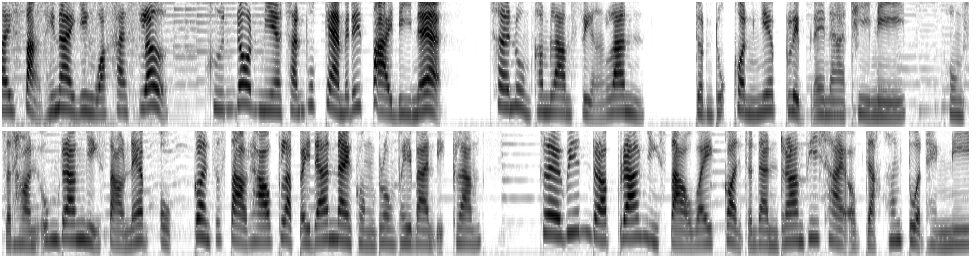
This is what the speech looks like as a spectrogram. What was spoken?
รสั่งให้นายยิงวะคาสเลอร์ คืนโดนเมียฉันพวกแกไม่ได้ตายดีแน่ ชายหนุ่มคำรามเสียงลั่น จนทุกคนเงียบกริบในนาทีนี้ พงศธรอุ้มร่างหญิงสาวแนบอก ก่อนจะสาวเท้ากลับไปด้านในของโรงพยาบาลอีกครั้ง เครวินรับร่างหญิงสาวไว้ก่อนจะดันร่างพี่ชายออกจากห้องตรวจแห่งนี้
